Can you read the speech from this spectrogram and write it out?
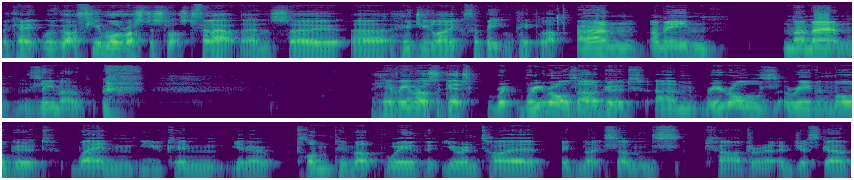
Okay, we've got a few more roster slots to fill out then. So, uh, who do you like for beating people up? Um, I mean, my man Zemo. Here, rerolls are good. Re- rerolls are good. Um, rerolls are even more good when you can, you know, clump him up with your entire Midnight Suns cadre and just go,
